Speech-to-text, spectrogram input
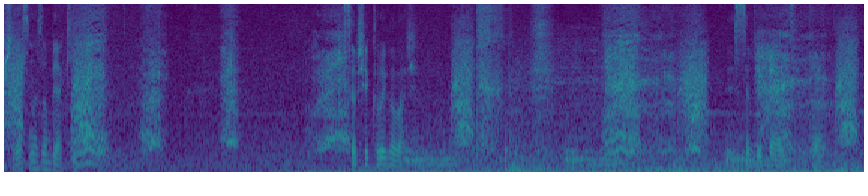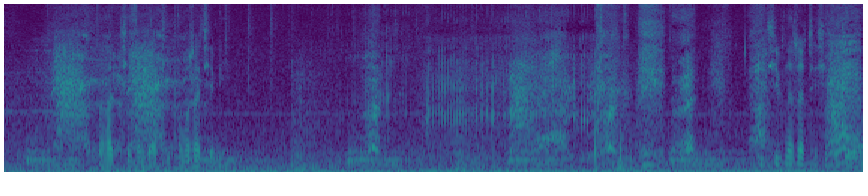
Przyjazne zombiaki. Chcę się kolegować. Jestem wybrańcem, tak. To chodźcie zombiaki, pomożecie mi. Dziwne rzeczy się tu dzieją.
